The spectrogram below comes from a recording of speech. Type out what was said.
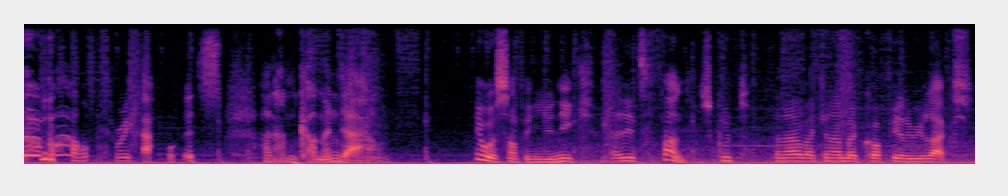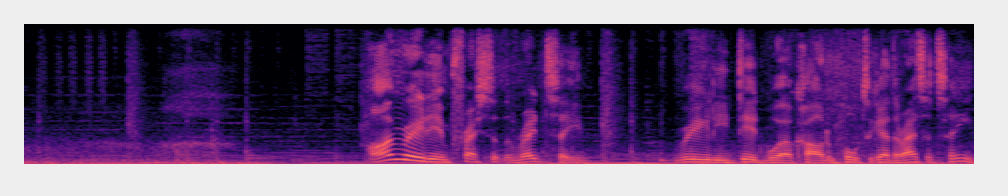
about three hours and I'm coming down. It was something unique and it's fun. It's good. And I can have my coffee and relax. I'm really impressed that the red team really did work hard and pull together as a team.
